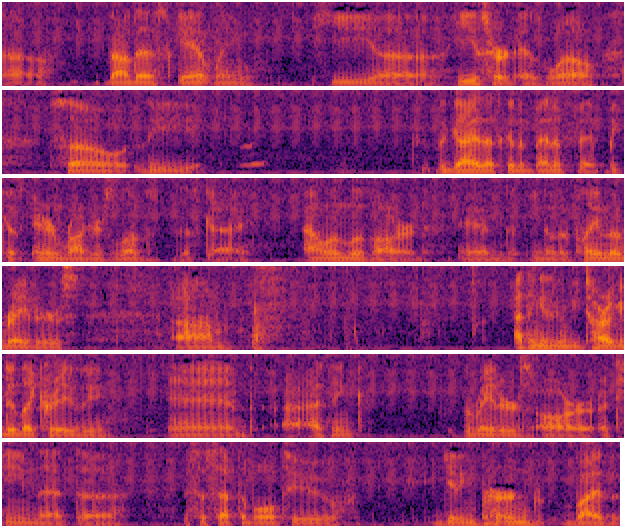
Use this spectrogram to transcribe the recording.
uh, Valdes Scantling, he uh, he's hurt as well. So the the guy that's going to benefit because Aaron Rodgers loves this guy, Allen Lazard, and you know they're playing the Raiders. Um, I think he's going to be targeted like crazy, and I think the Raiders are a team that uh, is susceptible to getting burned by the,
